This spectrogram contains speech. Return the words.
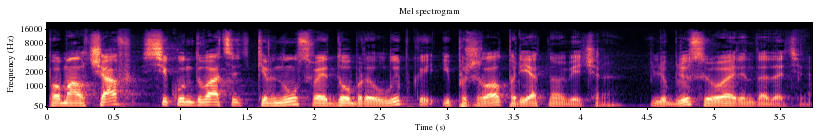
Помолчав секунд 20, кивнул своей доброй улыбкой и пожелал приятного вечера. Люблю своего арендодателя.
